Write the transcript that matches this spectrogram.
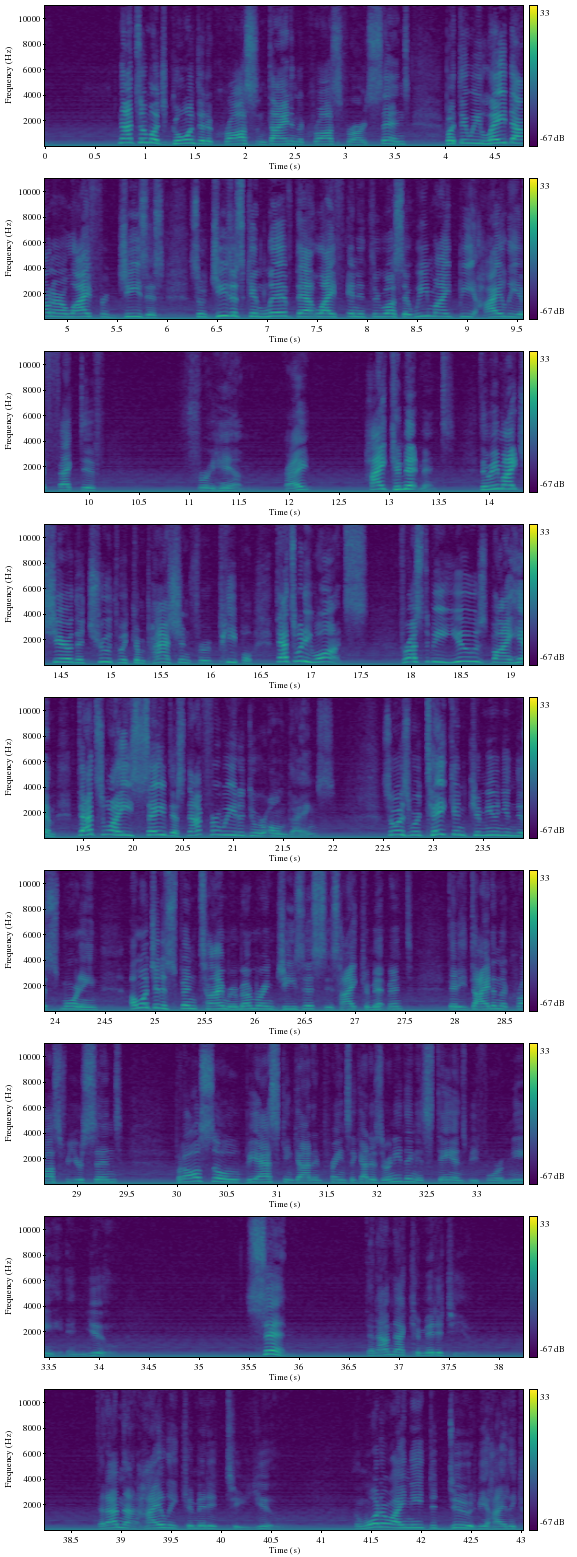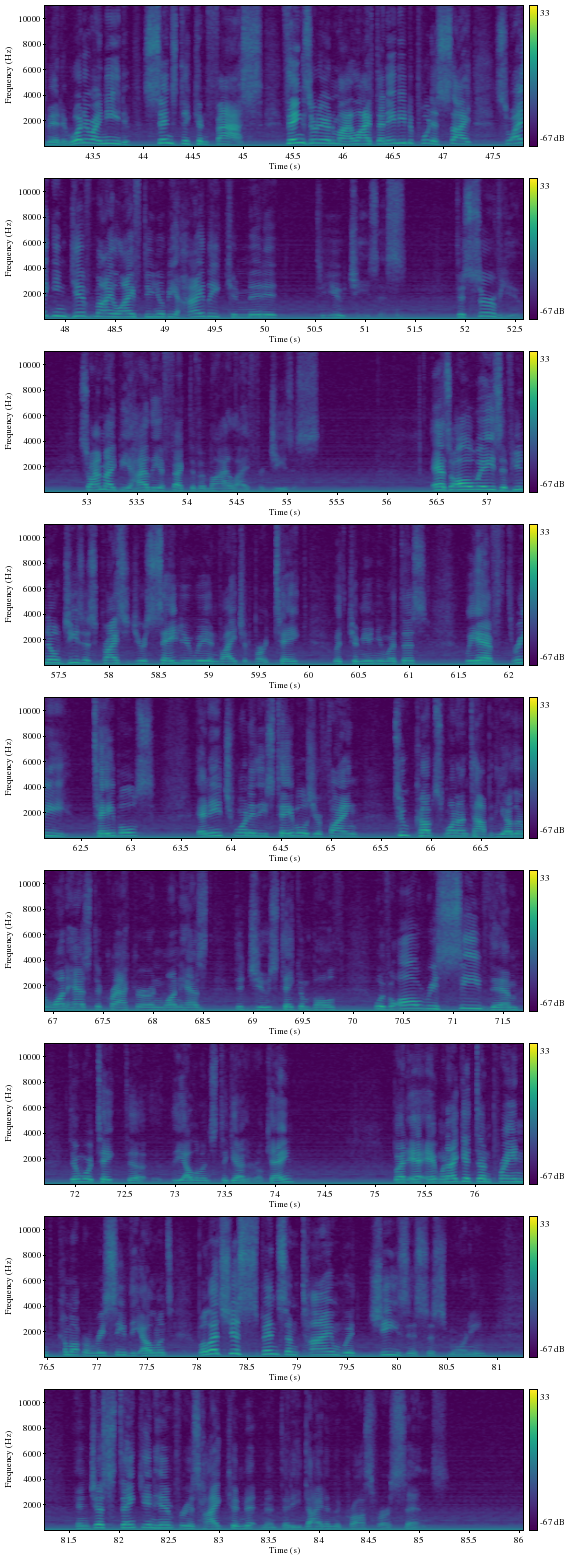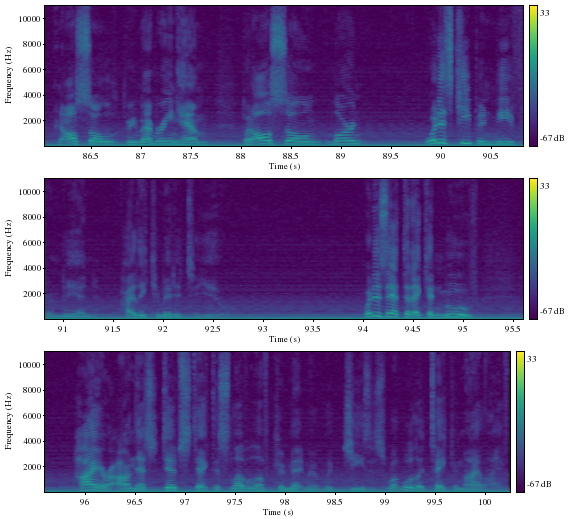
Not so much going to the cross and dying on the cross for our sins, but that we lay down our life for Jesus so Jesus can live that life in and through us, that we might be highly effective for Him, right? High commitment, that we might share the truth with compassion for people. That's what He wants, for us to be used by Him. That's why He saved us, not for we to do our own things. So as we're taking communion this morning, I want you to spend time remembering Jesus, his high commitment, that he died on the cross for your sins, but also be asking God and praying, say, God, is there anything that stands before me and you? Sin, that I'm not committed to you, that I'm not highly committed to you. And what do I need to do to be highly committed? What do I need? Sins to confess, things that are in my life that I need to put aside so I can give my life to you, and be highly committed to you, Jesus, to serve you so I might be highly effective in my life for Jesus. As always, if you know Jesus Christ as your Savior, we invite you to partake with communion with us. We have three tables, and each one of these tables, you're finding two cups, one on top of the other. One has the cracker and one has the juice. Take them both. We've all received them. Then we'll take the, the elements together, okay? But it, it, when I get done praying, come up and receive the elements. But let's just spend some time with Jesus this morning and just thanking Him for His high commitment that He died on the cross for our sins. And also remembering Him, but also, Lord, what is keeping me from being highly committed to you? What is that that I can move higher on this dipstick, this level of commitment with Jesus? What will it take in my life?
